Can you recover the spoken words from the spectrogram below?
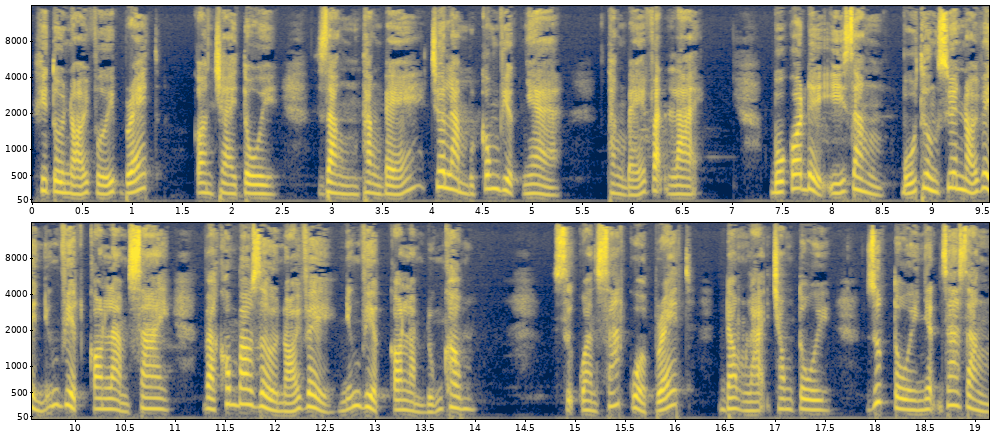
khi tôi nói với Brett, con trai tôi, rằng thằng bé chưa làm một công việc nhà, thằng bé vặn lại. Bố có để ý rằng bố thường xuyên nói về những việc con làm sai và không bao giờ nói về những việc con làm đúng không? Sự quan sát của Brett động lại trong tôi, giúp tôi nhận ra rằng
